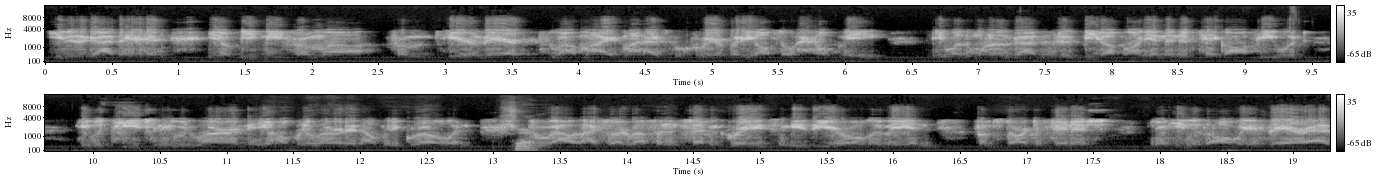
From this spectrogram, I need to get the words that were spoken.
he was a guy that you know beat me from uh, from here to there throughout my, my high school career. But he also helped me. He wasn't one of those guys that just beat up on you and then just take off. He would he would teach and he would learn and you know, help me to learn and help me to grow. And Sure. throughout, I started wrestling in seventh grade, so he's a year older than me. And from start to finish, you know, he was always there as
